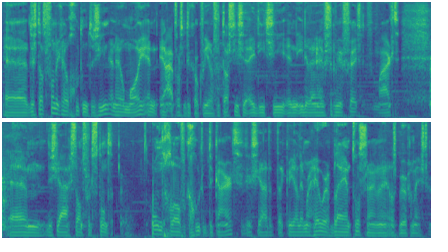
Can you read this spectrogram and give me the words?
Eh, dus dat vond ik heel goed om te zien en heel mooi. En ja, het was natuurlijk ook weer een fantastische editie. En iedereen heeft zich weer vreselijk vermaakt. Ehm, dus ja, Zandvoort stond ongelooflijk goed op de kaart. Dus ja, dat, daar kun je alleen maar heel erg blij en trots zijn eh, als burgemeester.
